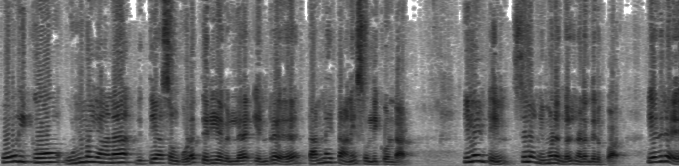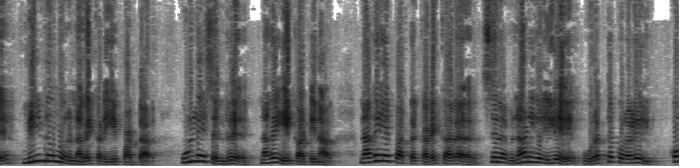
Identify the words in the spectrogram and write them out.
போலிக்கும் உண்மையான வித்தியாசம் கூட தெரியவில்லை என்று தன்னைத்தானே சொல்லிக் கொண்டான். இலண்டின் சில நிமிடங்கள் நடந்திருப்பார். எதிரே மீண்டும் ஒரு நகைக்கடையை பார்த்தார். உள்ளே சென்று நகையை காட்டினார். நகையை பார்த்த கடைக்காரர் சில வினாடிகளிலே உரத்த குரலில் ஹோ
